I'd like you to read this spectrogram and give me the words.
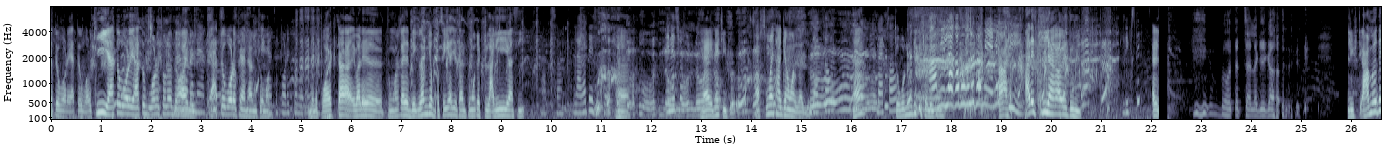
এত বড় এত বড়। কি এত বড় এত বড় ছোট তো হয় না, এত বড় ফ্যান আমি তোমার মানে পরেরটা এবারে তোমার কাছে দেখলাম যে বসেই আছে তাহলে তোমাকে একটু লাগিয়ে আসি। আচ্ছা লাগাতে হ্যাঁ। এনেছো? হ্যাঁ এনেছি তো। সবসময় থাকে আমার কাছে। হ্যাঁ? দেখাও। তো অন্যদিকে চলে আমি লাগাবো বলে তো আমি এনেছি। আরে কি লাগাবে তুমি? লিপস্টিক? লিপস্টিক। আমিও তো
